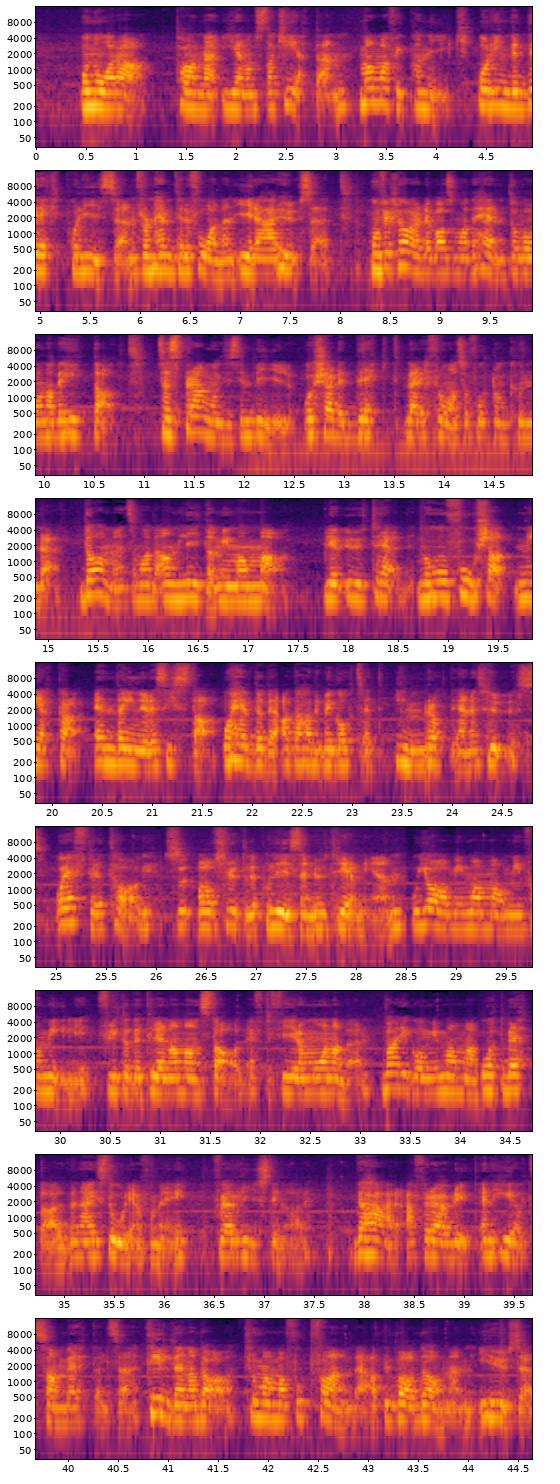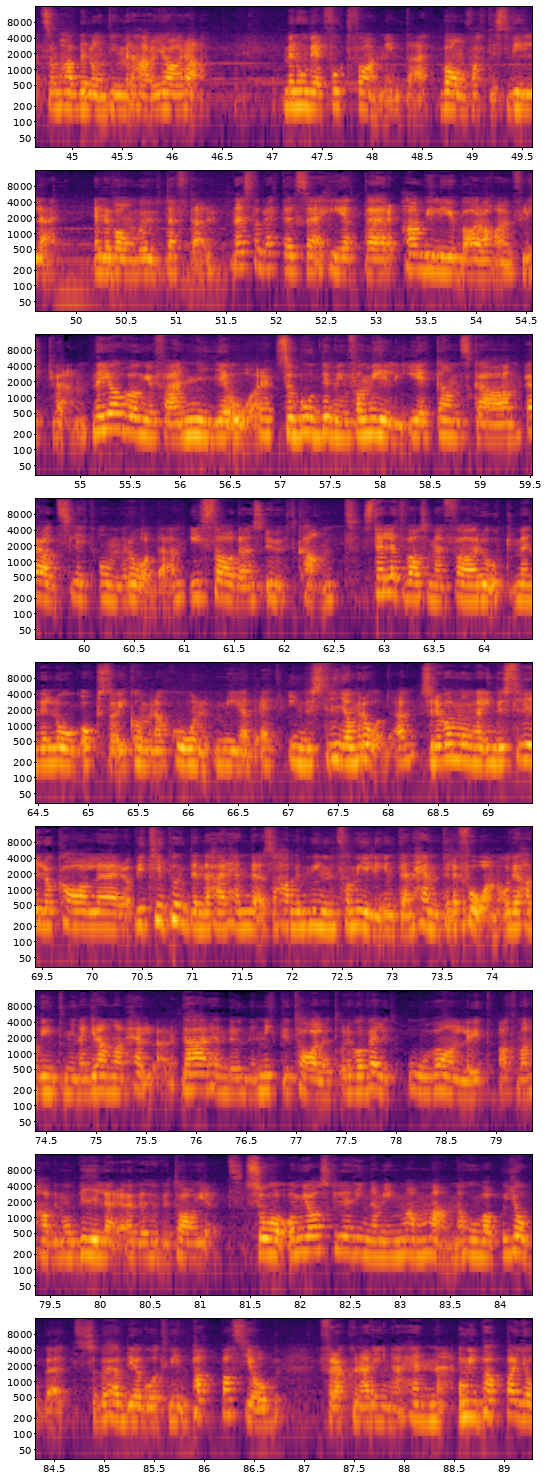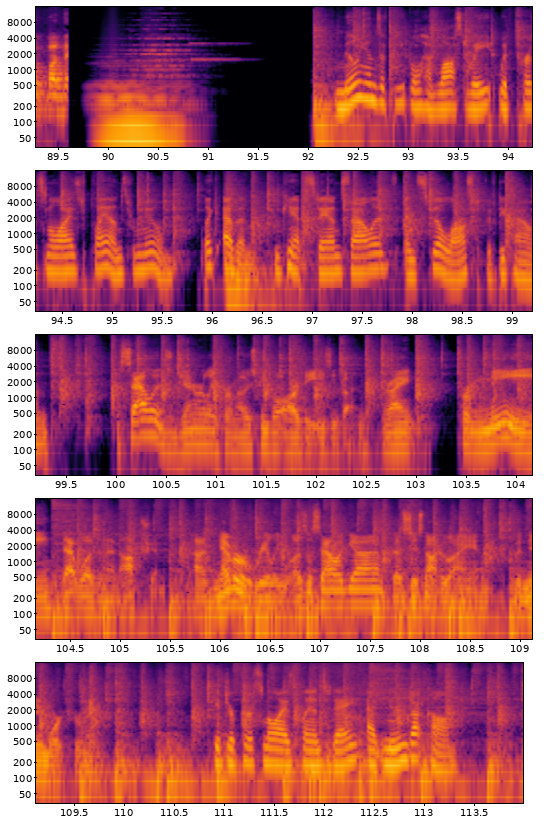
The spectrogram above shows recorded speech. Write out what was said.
och några tagna genom staketen. Mamma fick panik och ringde direkt polisen från hemtelefonen i det här huset. Hon förklarade vad som hade hänt och vad hon hade hittat. Sen sprang hon till sin bil och körde direkt därifrån så fort hon kunde. Damen som hade anlitat min mamma blev utredd, men hon fortsatte neka ända in i det sista och hävdade att det hade begåtts ett inbrott i hennes hus. Och efter ett tag så avslutade polisen utredningen och jag, min mamma och min familj flyttade till en annan stad efter fyra månader. Varje gång min mamma återberättar den här historien för mig får jag rysningar. Det här är för övrigt en helt sann berättelse. Till denna dag tror mamma fortfarande att det var damen i huset som hade någonting med det här att göra. Men hon vet fortfarande inte vad hon faktiskt ville eller vad hon var ute efter. Nästa berättelse heter Han ville ju bara ha en flickvän. När jag var ungefär nio år så bodde min familj i ett ganska ödsligt område i stadens utkant. Stället var som en förort men det låg också i kombination med ett industriområde. Så det var många industrilokaler. Vid tidpunkten det här hände så hade min familj inte en hemtelefon och det hade inte mina grannar heller. Det här hände under 90-talet och det var väldigt ovanligt att man hade mobiler mobiler överhuvudtaget. Så om jag skulle ringa min mamma när hon var på jobbet så behövde jag gå till min pappas jobb för att kunna ringa henne. Och min pappa jobbade Millions of people have lost weight with personalized plans from Noom, like Evan, who can't stand salads and still lost 50 pounds. Salads, generally, for most people, are the easy button, right? For me, that wasn't an option. I never really was a salad guy. That's just not who I am. But Noom worked for me. Get your personalized plan today at Noom.com.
